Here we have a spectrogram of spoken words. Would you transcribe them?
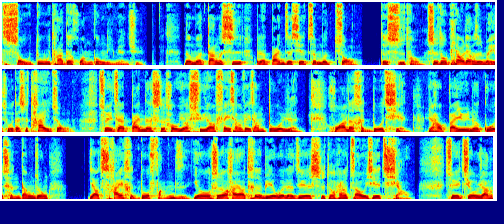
首都他的皇宫里面去。那么当时为了搬这些这么重的石头，石头漂亮是没错，但是太重了，所以在搬的时候要需要非常非常多人，花了很多钱，然后搬运的过程当中。要拆很多房子，有时候还要特别为了这些石头还要造一些桥，所以就让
